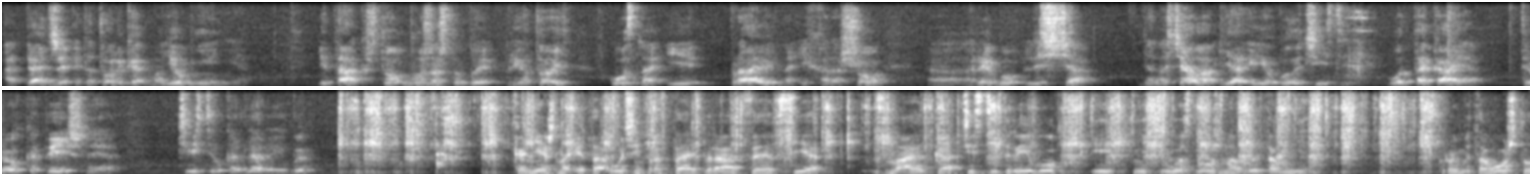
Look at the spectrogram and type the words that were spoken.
Опять же, это только мое мнение. Итак, что нужно, чтобы приготовить вкусно и правильно и хорошо э, рыбу леща? Для начала я ее буду чистить. Вот такая трехкопеечная чистилка для рыбы. Конечно, это очень простая операция, все знают, как чистить рыбу, и ничего сложного в этом нет. Кроме того, что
